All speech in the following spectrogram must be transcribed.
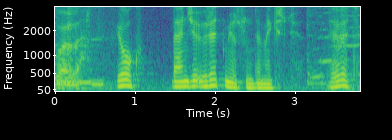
bu arada. Yok, bence üretmiyorsun demek istiyor. Evet.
